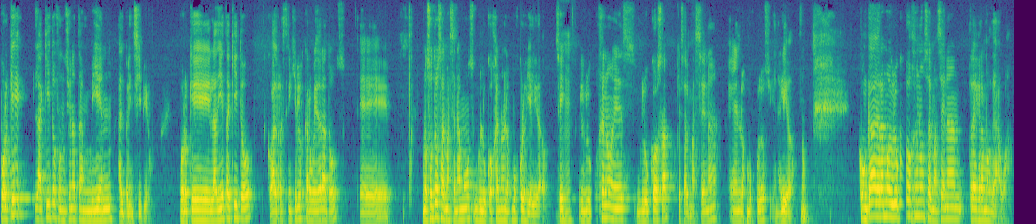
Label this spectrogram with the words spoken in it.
¿Por qué la keto funciona tan bien al principio? Porque la dieta keto, al restringir los carbohidratos, eh, nosotros almacenamos glucógeno en los músculos y el hígado. ¿sí? El glucógeno es glucosa que se almacena en los músculos y en el hígado. ¿no? Con cada gramo de glucógeno se almacenan 3 gramos de agua.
